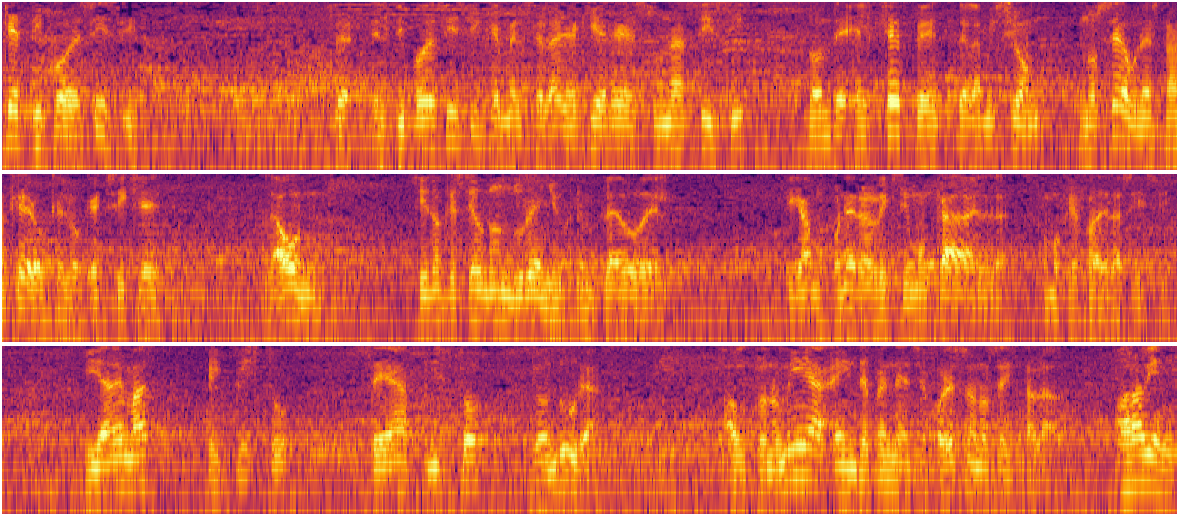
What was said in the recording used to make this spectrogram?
qué tipo de SISI. O sea, el tipo de SISI que Mel Zelaya quiere es una SISI donde el jefe de la misión no sea un extranjero, que es lo que exige la ONU, sino que sea un hondureño empleado de él. Digamos, poner a Rixi Moncada como jefa de la SISI. Y además, que el pisto sea pisto de Honduras, autonomía e independencia. Por eso no se ha instalado. Ahora bien,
